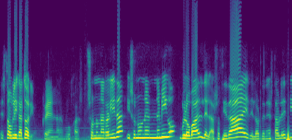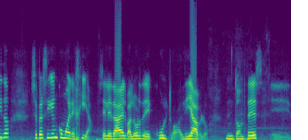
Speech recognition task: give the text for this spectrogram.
Está obligatorio, creen las brujas. Son una realidad y son un enemigo global de la sociedad y del orden establecido. Se persiguen como herejía. Se le da el valor de culto al diablo. Entonces, eh,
